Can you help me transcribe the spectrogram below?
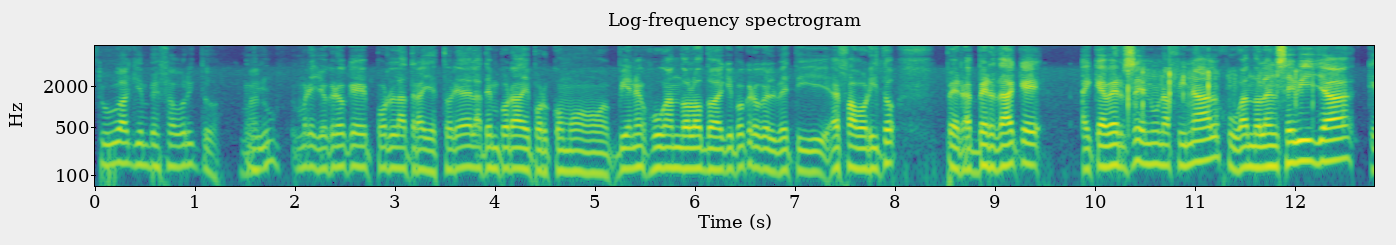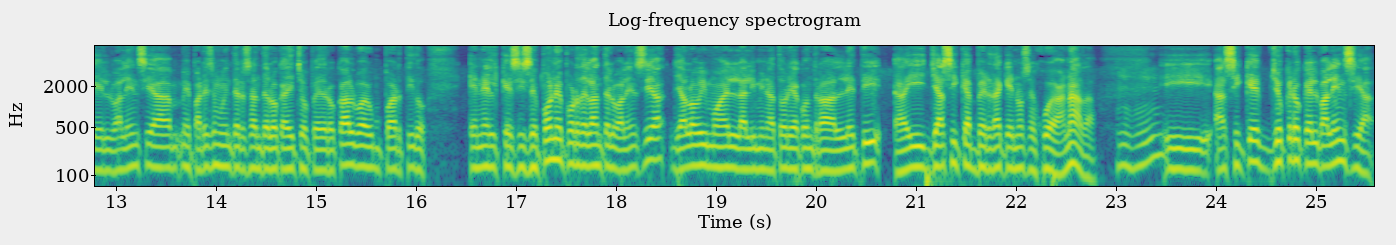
¿Tú a quién ves favorito, Manu? Hombre, yo creo que por la trayectoria de la temporada y por cómo vienen jugando los dos equipos, creo que el Betty es favorito, pero es verdad que hay que verse en una final, jugándola en Sevilla, que el Valencia, me parece muy interesante lo que ha dicho Pedro Calvo, es un partido en el que si se pone por delante el Valencia, ya lo vimos en la eliminatoria contra el Atleti, ahí ya sí que es verdad que no se juega nada. Y así que yo creo que el Valencia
